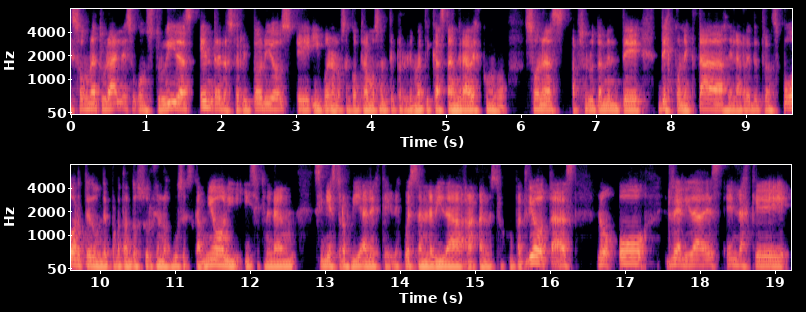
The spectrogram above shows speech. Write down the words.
son naturales o construidas entre los territorios eh, y bueno, nos encontramos ante problemáticas tan graves como zonas absolutamente desconectadas de la red de transporte, donde por tanto surgen los buses camión y, se generan siniestros viales que les cuestan la vida a, nuestros compatriotas, ¿no? o realidades en las que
